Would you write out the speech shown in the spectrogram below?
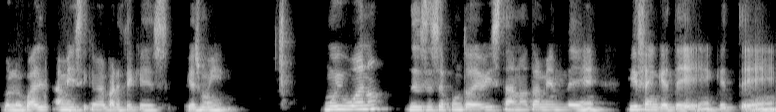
Con lo cual, a mí sí que me parece que es, que es muy, muy bueno desde ese punto de vista, ¿no? También de, dicen que te, que te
